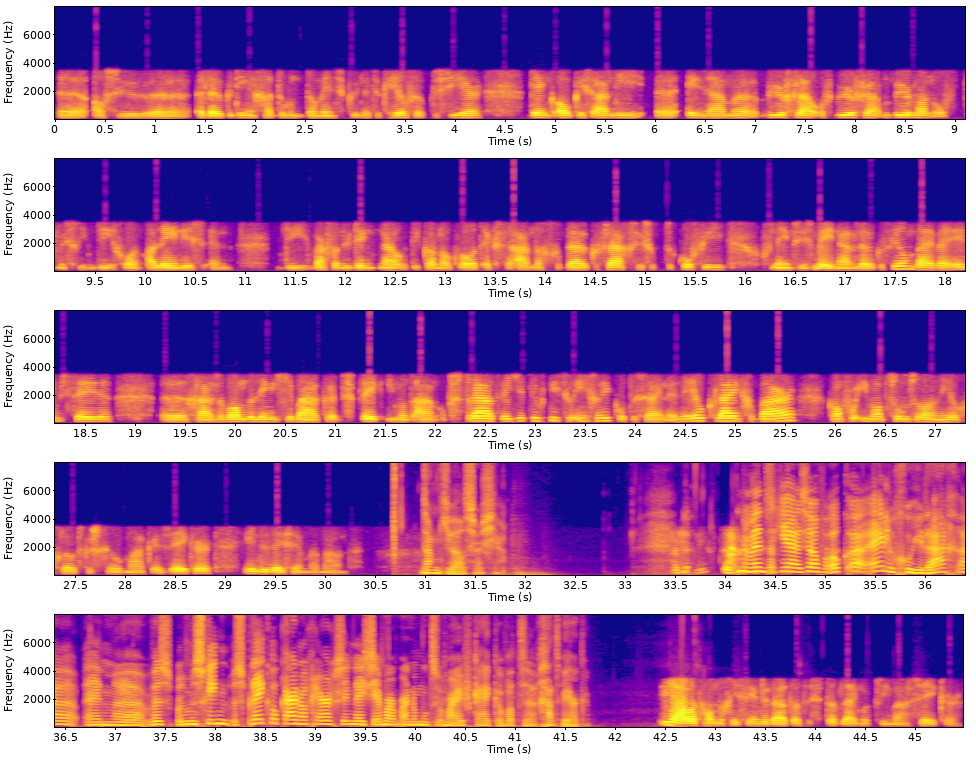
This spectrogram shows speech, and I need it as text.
Uh, als u uh, leuke dingen gaat doen, dan wens ik u natuurlijk heel veel plezier. Denk ook eens aan die uh, eenzame buurvrouw of buurvrouw, buurman, of misschien die gewoon alleen is en die, waarvan u denkt, nou, die kan ook wel wat extra aandacht gebruiken. Vraag ze eens op de koffie of neem ze eens mee naar een leuke film bij, bij Heemstede. Uh, ga ze een wandelingetje maken. Spreek iemand aan op straat. Weet je, het hoeft niet zo ingewikkeld te zijn. Een heel klein gebaar kan voor iemand soms wel een heel groot verschil maken. En zeker in de decembermaand. Dankjewel, Sascha. Alsjeblieft. Dan wens ik jij zelf ook uh, hele goede dagen. en uh, we misschien spreken elkaar nog ergens in december, maar dan moeten we maar even kijken wat gaat werken. Ja, wat handig is inderdaad. Dat, is, dat lijkt me prima, zeker.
